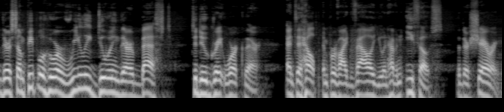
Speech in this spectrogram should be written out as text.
there are some people who are really doing their best to do great work there and to help and provide value and have an ethos that they're sharing.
